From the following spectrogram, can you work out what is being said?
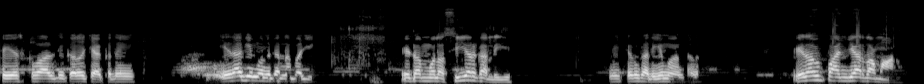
ਫੇਸ ਕੁਆਲਿਟੀ ਕਰੋ ਚੈੱਕ ਤੁਸੀਂ। ਇਹਦਾ ਕੀ ਮੁੱਲ ਕਰਨਾ ਭਾਜੀ? ਇਹਦਾ ਮੁੱਲ 80000 ਕਰ ਲਈਏ। ਨੀਚੇ ਕਰੀਏ ਮਾਨਤਾ ਇਹਦਾ ਵੀ 5000 ਦਾ ਮਾਨ।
